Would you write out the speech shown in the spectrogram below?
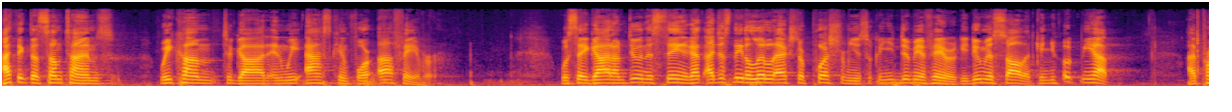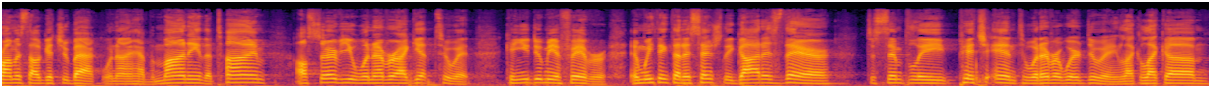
I think that sometimes we come to God and we ask Him for a favor. We'll say, God, I'm doing this thing. I, I just need a little extra push from you. So can you do me a favor? Can you do me a solid? Can you hook me up? I promise I'll get you back when I have the money, the time, I'll serve you whenever I get to it. Can you do me a favor? And we think that essentially God is there to simply pitch into whatever we're doing, like, like, a, um,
